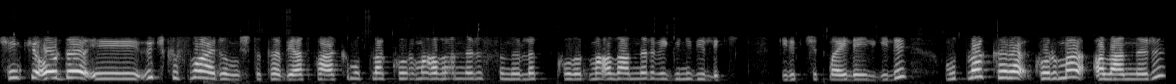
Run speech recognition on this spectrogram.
Çünkü orada e, üç kısma ayrılmıştı tabiat parkı. Mutlak koruma alanları, sınırlı koruma alanları ve günübirlik girip çıkma ile ilgili. Mutlak kara- koruma alanları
